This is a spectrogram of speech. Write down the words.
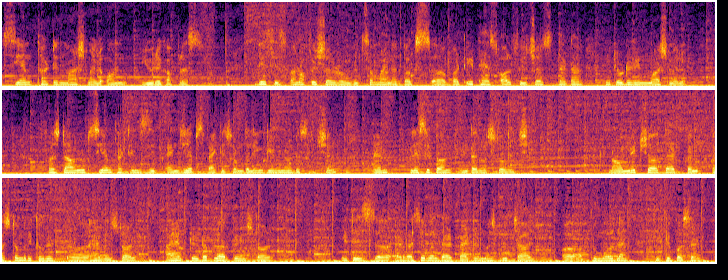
CM13 Marshmallow on Yureka Plus. This is an unofficial ROM with some minor bugs uh, but it has all features that are included in Marshmallow. First download CM13 zip and GApps package from the link given in the description and place it on internal storage. Now make sure that custom recovery uh, have installed. I have TWRP installed. It is uh, advisable that battery must be charged uh, up to more than 50%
